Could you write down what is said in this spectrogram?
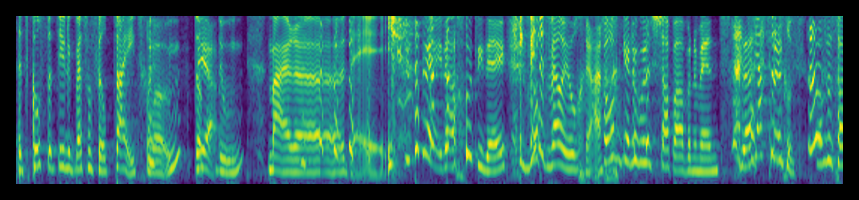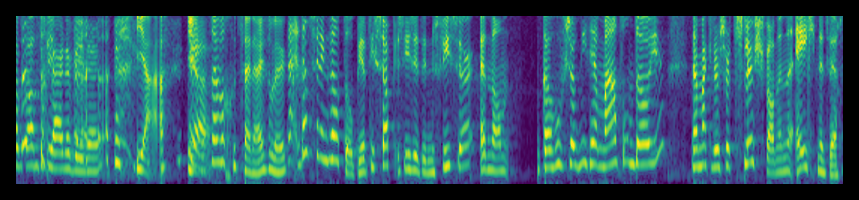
Het kost natuurlijk best wel veel tijd gewoon dat Ja. doen. Maar eh, nee. Nee, nou, goed idee. Ik wil het wel heel graag. Volgende keer doen we een sapabonnement. Ja, dat is goed. komt het gewoon kant-en-klaar naar binnen. Ja. ja, Ja. dat zou wel goed zijn eigenlijk. Nou, dat vind ik wel top. Je hebt die sapjes, die zitten in de vriezer. En dan hoef je ze ook niet helemaal te ontdooien. Dan maak je er een soort slush van en dan eet je het weg. Dat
